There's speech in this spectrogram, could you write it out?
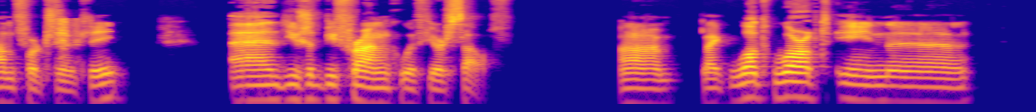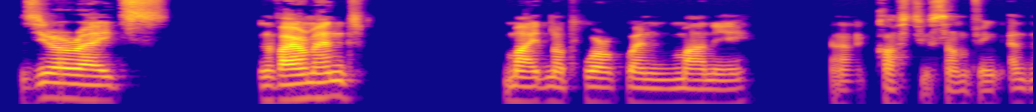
unfortunately and you should be frank with yourself. Um, like what worked in uh, zero rates environment might not work when money uh, costs you something. And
